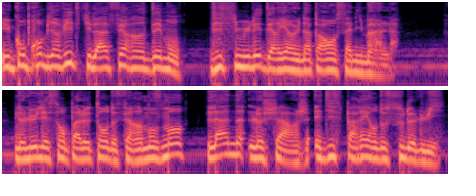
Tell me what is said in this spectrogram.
Il comprend bien vite qu'il a affaire à un démon, dissimulé derrière une apparence animale. Ne lui laissant pas le temps de faire un mouvement, l'âne le charge et disparaît en dessous de lui.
